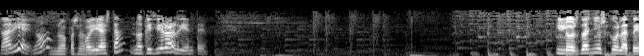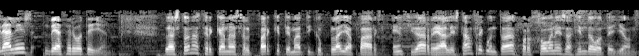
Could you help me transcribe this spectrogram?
Nadie, ¿no? No ha pasado Pues ya está. Noticiero ardiente. Los daños colaterales de hacer botellón. Las zonas cercanas al parque temático Playa Park en Ciudad Real están frecuentadas por jóvenes haciendo botellón.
